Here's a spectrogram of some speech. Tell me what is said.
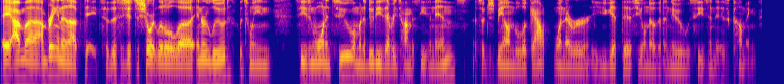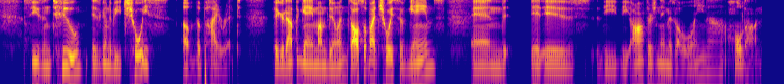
Hey, I'm uh, I'm bringing an update. So this is just a short little uh, interlude between season one and two. I'm going to do these every time the season ends. So just be on the lookout. Whenever you get this, you'll know that a new season is coming. Season two is going to be Choice of the Pirate. Figured out the game I'm doing. It's also by choice of games, and it is the the author's name is Elena. Hold on,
